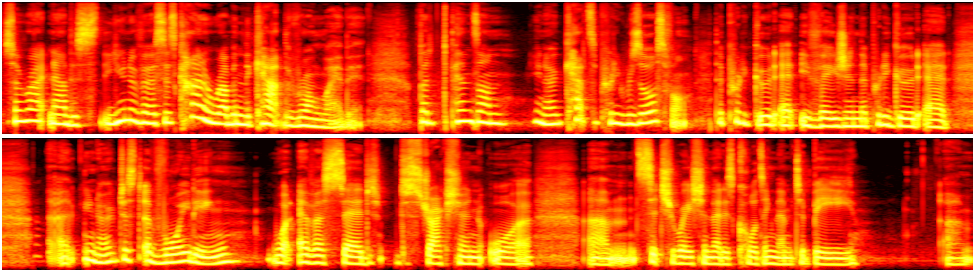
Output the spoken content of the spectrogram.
So right now this universe is kind of rubbing the cat the wrong way a bit. But it depends on, you know, cats are pretty resourceful. They're pretty good at evasion, they're pretty good at uh, you know, just avoiding whatever said distraction or um, situation that is causing them to be, um,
